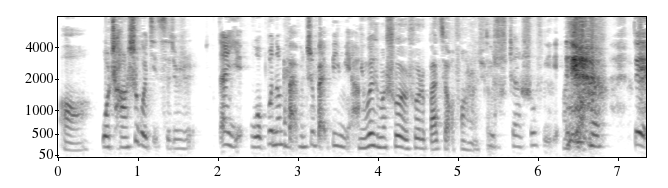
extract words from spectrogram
哦，我尝试过几次，就是，但也我不能百分之百避免啊你，为什么说着说着把脚放上去了？就是这样舒服一点。对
